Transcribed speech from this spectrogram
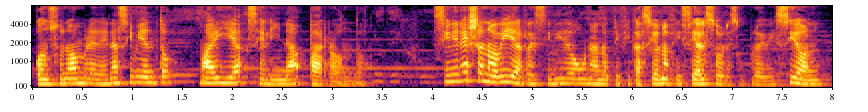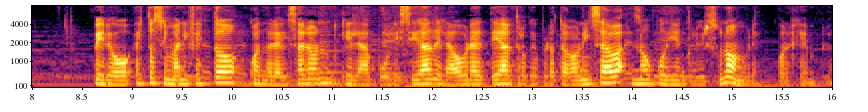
con su nombre de nacimiento, María Celina Parrondo. Si bien ella no había recibido una notificación oficial sobre su prohibición, pero esto se manifestó cuando le avisaron que la publicidad de la obra de teatro que protagonizaba no podía incluir su nombre, por ejemplo.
